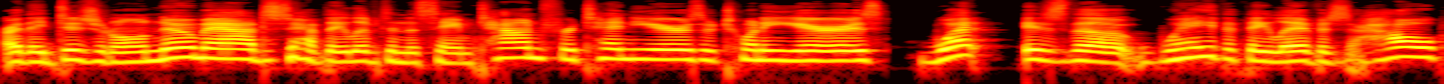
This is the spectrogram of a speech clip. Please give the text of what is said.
Are they digital nomads? Have they lived in the same town for 10 years or 20 years? What is the way that they live? Is how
